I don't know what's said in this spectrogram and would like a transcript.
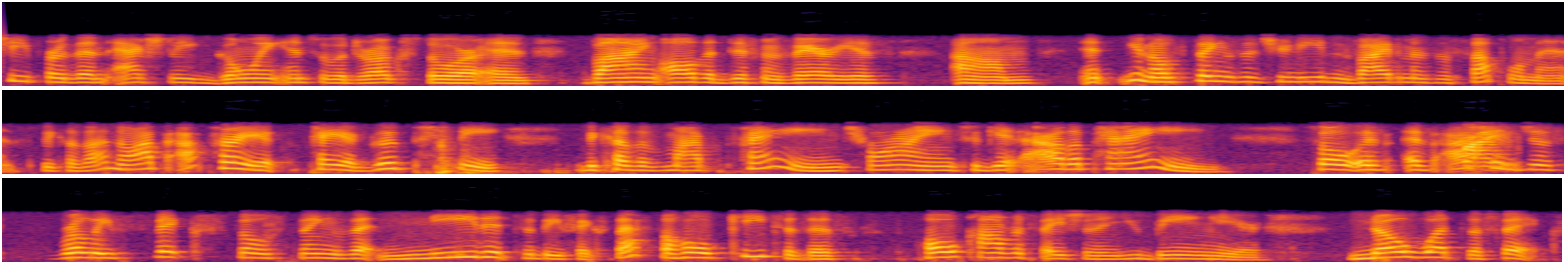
cheaper than actually going into a drugstore and buying all the different various um and you know things that you need in vitamins and supplements because I know I, I pay pay a good penny because of my pain trying to get out of pain. So if if I right. can just really fix those things that needed to be fixed, that's the whole key to this whole conversation and you being here. Know what to fix.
